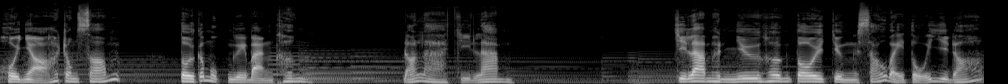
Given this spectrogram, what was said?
Hồi nhỏ trong xóm, tôi có một người bạn thân. Đó là chị Lam. Chị Lam hình như hơn tôi chừng 6-7 tuổi gì đó.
